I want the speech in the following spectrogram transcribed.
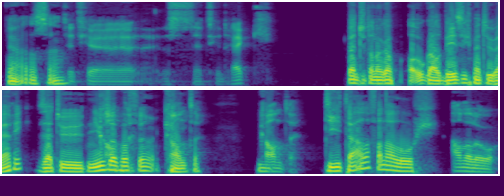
Ja, dat is, eh, Zit je, dus zit je direct Bent u dan ook, op, ook al bezig met uw werk? Zet u het nieuws op of Kranten. eh, kranten? kranten. digitaal of analoog? Analoog.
